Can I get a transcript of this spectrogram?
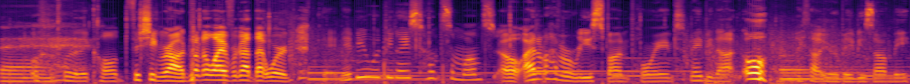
what are they called? Fishing rod. I don't know why I forgot that word. Okay, maybe it would be nice to hunt some monsters. Oh, I don't have a respawn point. Maybe not. Oh, I thought you were a baby zombie.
